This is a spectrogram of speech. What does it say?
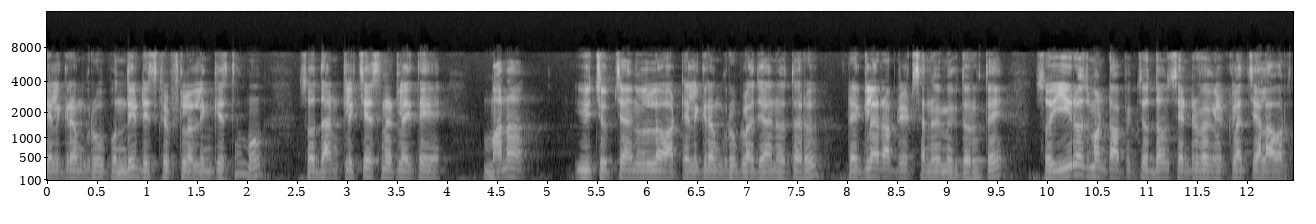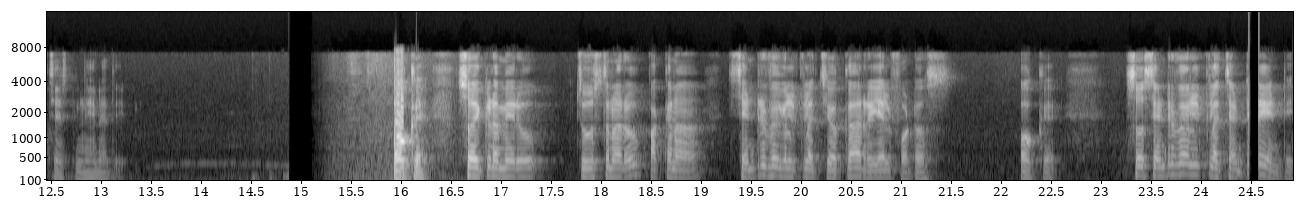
టెలిగ్రామ్ గ్రూప్ ఉంది డిస్క్రిప్షన్లో లింక్ ఇస్తాము. సో దాన్ని క్లిక్ చేసినట్లయితే మన యూట్యూబ్ ఛానల్లో ఆ టెలిగ్రామ్ గ్రూప్లో జాయిన్ అవుతారు. రెగ్యులర్ అప్డేట్స్ అనేవి మీకు దొరుకుతాయి. సో ఈరోజు మన టాపిక్ చూద్దాం సెంట్రిఫికల్ క్లచ్ ఎలా వర్క్ చేస్తుంది అనేది. ఓకే సో ఇక్కడ మీరు చూస్తున్నారు పక్కన సెంట్రిఫ్యూగల్ క్లచ్ యొక్క real photos. Okay so centrifugal clutch అంటే ఏంటి?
